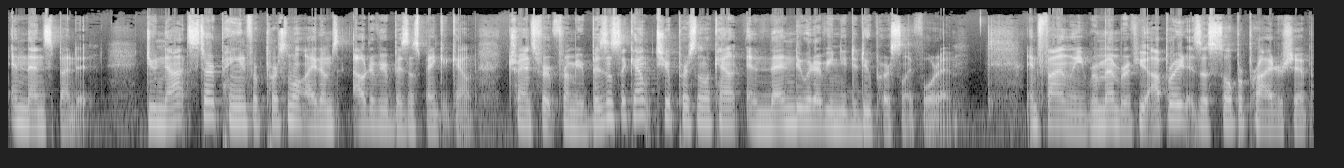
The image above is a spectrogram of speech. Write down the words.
and then spend it. Do not start paying for personal items out of your business bank account. Transfer it from your business account to your personal account and then do whatever you need to do personally for it. And finally, remember if you operate as a sole proprietorship,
